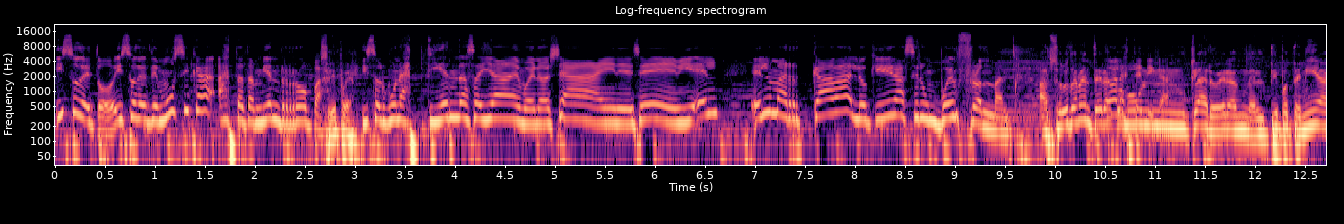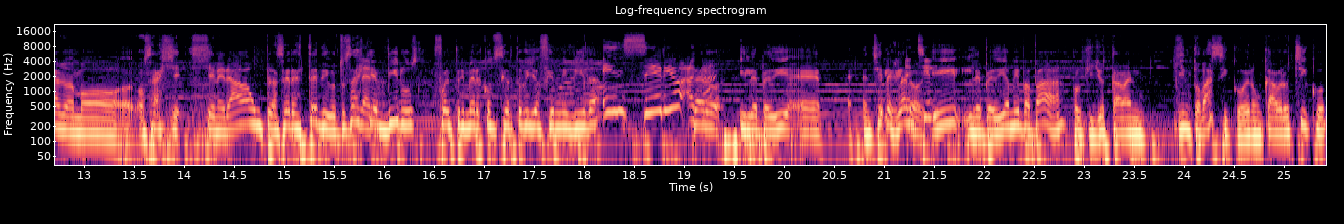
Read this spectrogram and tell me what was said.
hizo de todo, hizo desde música hasta también ropa. Sí, pues. Hizo algunas tiendas allá en Buenos Aires, y él, él marcaba lo que era ser un buen frontman. Absolutamente, era Toda como un. Claro, era el tipo tenía como. O sea, ge- generaba un placer estético. Tú sabes Claro. que Virus fue el primer concierto que yo fui en mi vida. ¿En serio? ¿Acá? Claro, y le pedí. eh, en Chile, claro. ¿En Chile? Y le pedí a mi papá, porque yo estaba en quinto básico, era un cabro chico,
